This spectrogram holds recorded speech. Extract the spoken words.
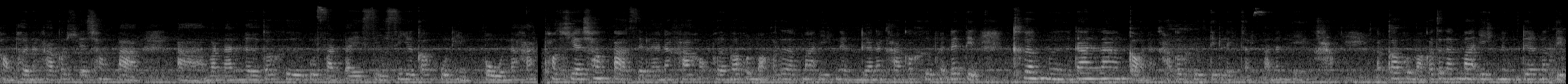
ของเพิร์นนะคะ ก็เคลียร์ช่องปากอ่าวันนั้นเลยก็คือขูดฟันไปซีซี่แล้วก็ขูดหินปูนนะคะ พอเคลียร์ช่องปากเสร็จแล้วนะคะ ของเพิร์นก็คุณหมอก็จะนัดมาอีกหนึ่งเดือนนะคะ ก็คือเพิร์นได้ติดเครื่องมือด้านล่างก่อนนะคะ ก็คือติดเหล็กจัดฟันนั่นเองค่ะ แล้วก็คุณหมอก็จะนัดมาอีกหนึ่งเดือนมาติด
